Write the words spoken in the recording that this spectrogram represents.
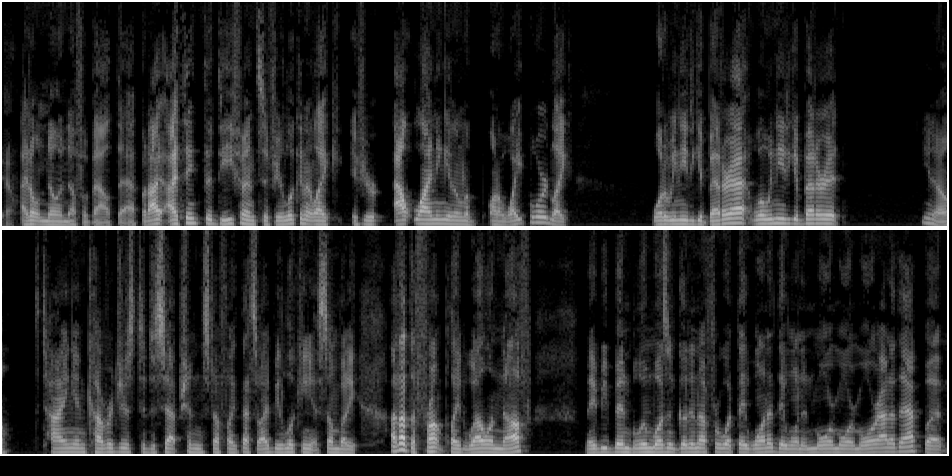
Yeah. I don't know enough about that. But I, I think the defense, if you're looking at like if you're outlining it on a on a whiteboard, like what do we need to get better at? Well, we need to get better at, you know, tying in coverages to deception and stuff like that. So I'd be looking at somebody. I thought the front played well enough. Maybe Ben Bloom wasn't good enough for what they wanted. They wanted more, more, more out of that. But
